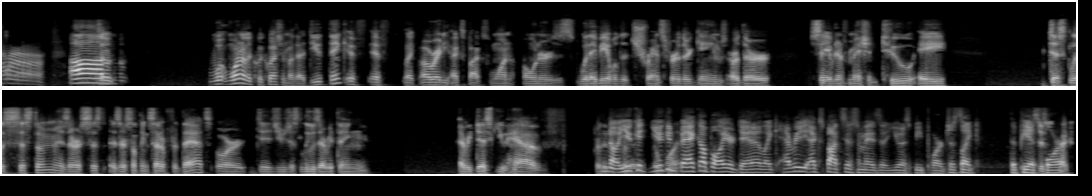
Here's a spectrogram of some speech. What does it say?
Brr. Um, so, one one other quick question about that: Do you think if if like already Xbox One owners would they be able to transfer their games or their saved information to a diskless system? Is there a system, is there something set up for that, or did you just lose everything, every disk you have for the? No, for you the- could the you could back up all your data. Like every Xbox system has a USB port, just like the PS4. ex-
